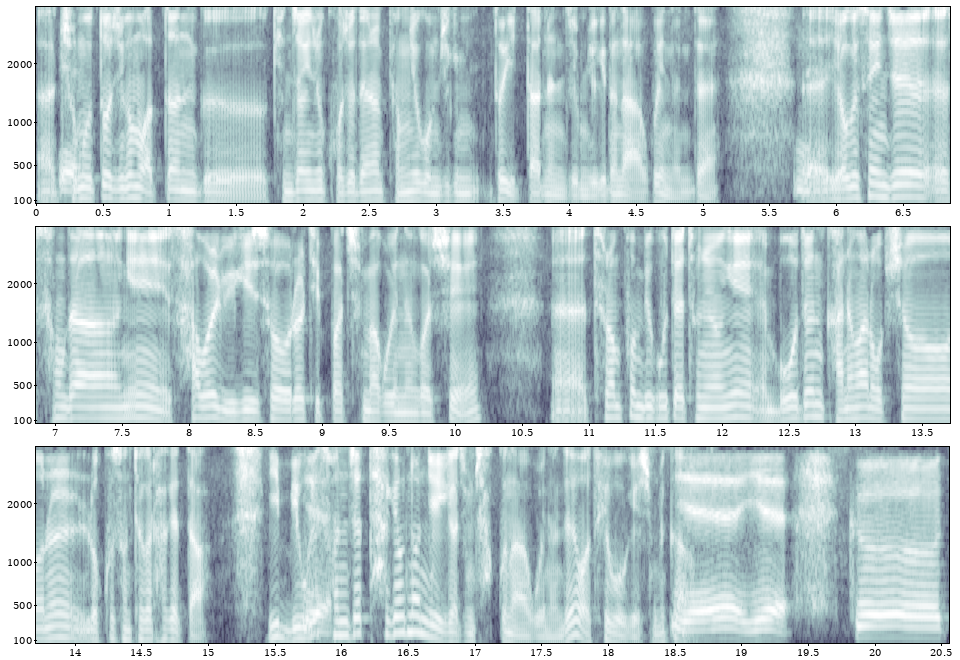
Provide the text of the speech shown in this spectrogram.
어, 네. 중국도 지금 어떤 그 긴장이 좀 고조되는 병력 움직임도 있다는 지금 얘기도 나오고 있는데 네. 에, 여기서 이제 상당히 4월 위기소를 뒷받침하고 있는 것이 에, 트럼프 미국 대통령이 모든 가능한 옵션을 놓고 선택을 하겠다. 이 미국의 예. 선제 타격론 얘기가 좀 자꾸 나오고 있는데 어떻게 보고 계십니까? 예, 예. 그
